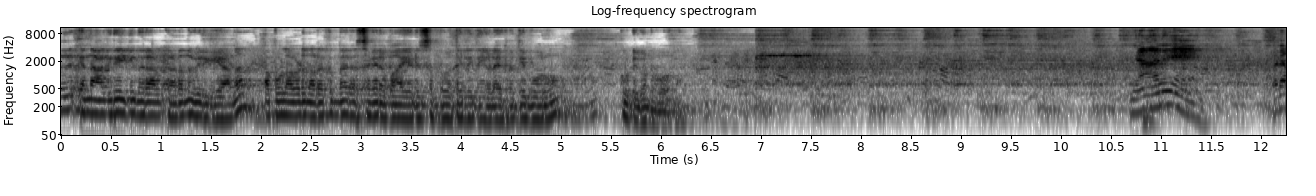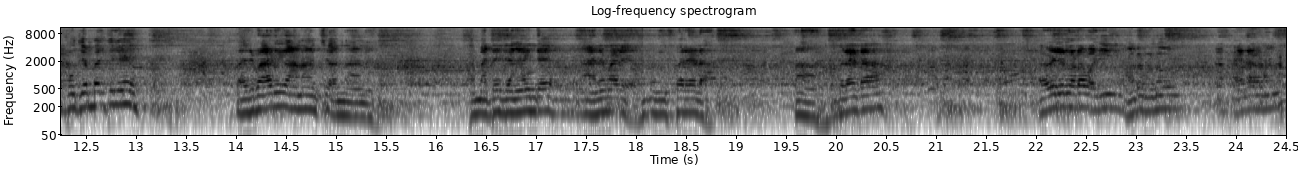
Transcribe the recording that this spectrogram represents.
എന്ന് ആഗ്രഹിക്കുന്ന ഒരാൾ കടന്നു വരികയാണ്. അപ്പോൾ അവിടെ നടക്കുന്ന രസകരമായ ഒരു സംഭവത്തിൽ നിങ്ങളെ ഹൃദയപൂർവം കൂട്ടിക്കൊണ്ടുപോകുന്നു. ഞാനേ ഇവിടെ പുതിയമ്പലത്തിൽ പരിപാടി കാണാൻ വെച്ച് വന്നാണ് മറ്റേ ചങ്ങായിന്റെ ആനമാരെ ഈശ്വരേടാ ആ ഇവരേട്ടാ അവരുടെ വഴി? അവിടെ വീണു. ഏടാ വീണു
